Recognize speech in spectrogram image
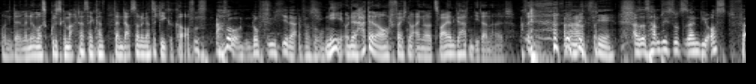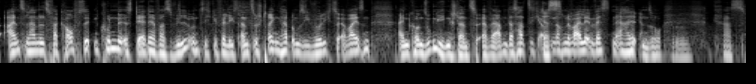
Und dann, wenn du irgendwas Gutes gemacht hast, dann, kannst, dann darfst du auch eine ganze Stiege kaufen. Ach so, durfte nicht jeder einfach so. Nee, und er hat dann auch vielleicht nur ein oder zwei und wir hatten die dann halt. Ah, okay. Also es haben sich sozusagen die Ost-Einzelhandelsverkaufssittenkunde ist der, der was will und sich gefälligst anzustrengen hat, um sich würdig zu erweisen, einen Konsumgegenstand zu erwerben. Das hat sich Das- auch noch eine Weile im Westen erhalten. So krass.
